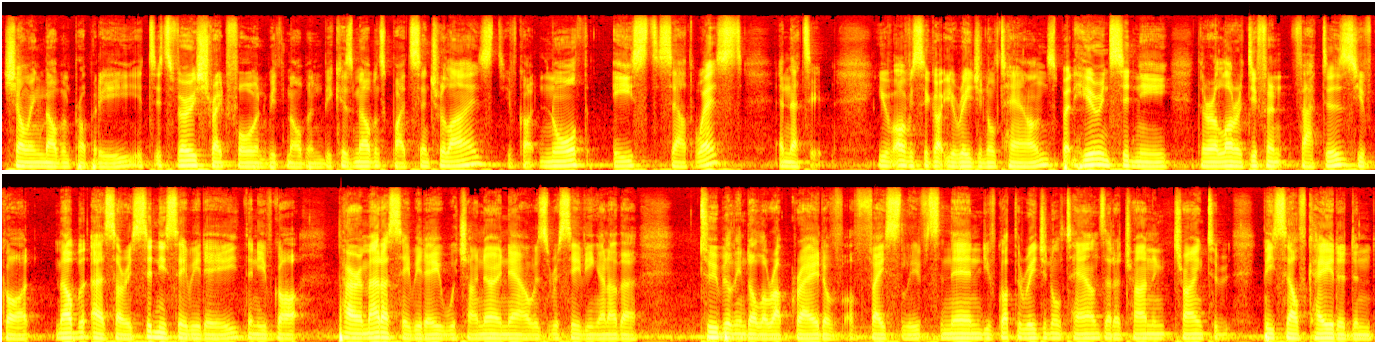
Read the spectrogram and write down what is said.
showing Melbourne property, it's it's very straightforward with Melbourne because Melbourne's quite centralized. You've got north, east, southwest, and that's it. You've obviously got your regional towns, but here in Sydney, there are a lot of different factors. You've got Melbourne, uh, sorry, Sydney CBD, then you've got Parramatta CBD, which I know now is receiving another two billion dollar upgrade of, of facelifts, and then you've got the regional towns that are trying trying to be self catered, and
